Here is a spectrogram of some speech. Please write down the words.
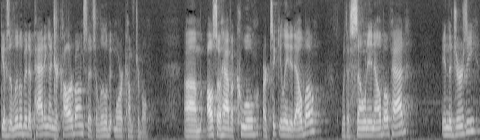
gives a little bit of padding on your collarbone so it's a little bit more comfortable. Um, also have a cool articulated elbow with a sewn in elbow pad in the jersey.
